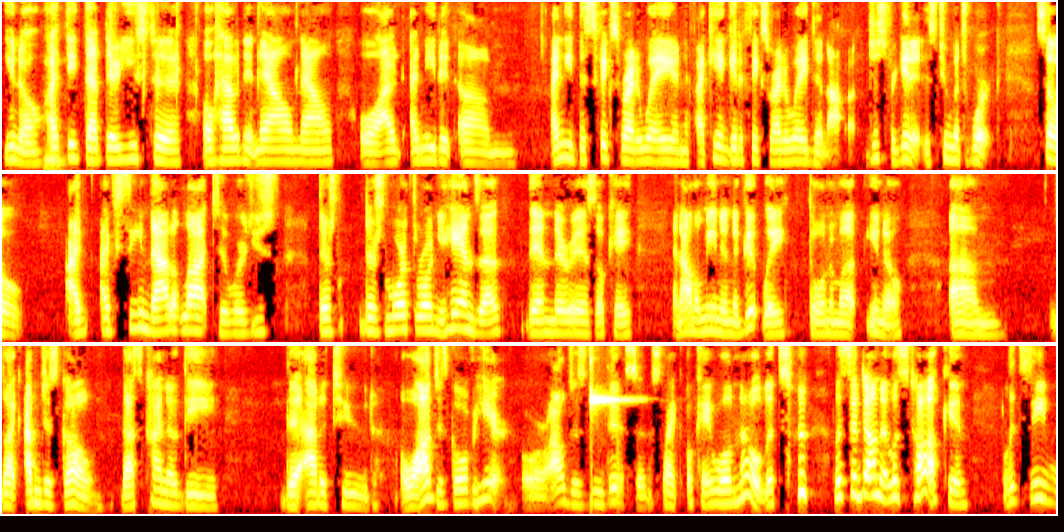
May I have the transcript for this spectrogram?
you know mm. i think that they're used to oh having it now now or i i need it um I need this fixed right away, and if I can't get it fixed right away, then I, just forget it. It's too much work. So I've I've seen that a lot too, where you just, there's there's more throwing your hands up than there is okay, and I don't mean in a good way throwing them up, you know, um, like I'm just gone. That's kind of the the attitude. Oh, I'll just go over here, or I'll just do this, and it's like, okay, well, no, let's let's sit down and let's talk, and let's see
